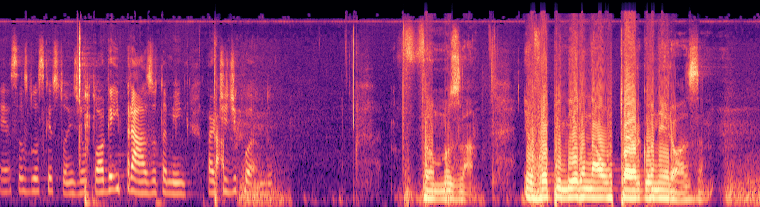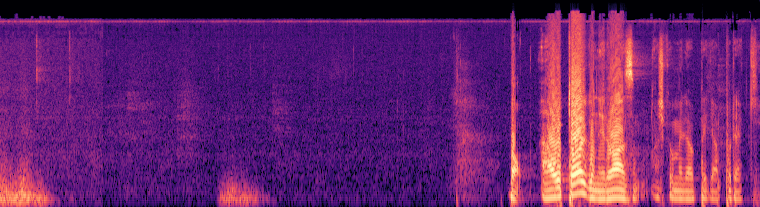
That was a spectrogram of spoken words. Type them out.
Essas duas questões, de outorga e prazo também, a partir tá. de quando? Vamos lá. Eu vou primeiro na outorga onerosa. Bom, a outorga onerosa, acho que é melhor pegar por aqui.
